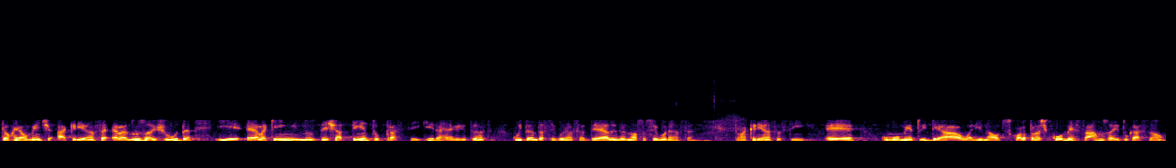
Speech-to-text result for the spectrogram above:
Então, realmente, a criança, ela nos ajuda e ela quem nos deixa atento para seguir a regra de trânsito, cuidando da segurança dela e da nossa segurança. Então, a criança, sim, é um momento ideal ali na autoescola para nós começarmos a educação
